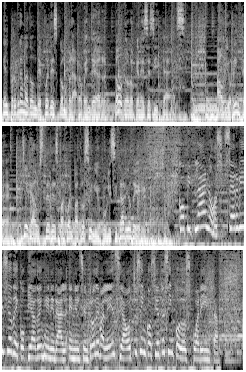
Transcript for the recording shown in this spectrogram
el programa donde puedes comprar o vender todo lo que necesitas. Audioventa llega a ustedes bajo el patrocinio publicitario de Copiplanos, servicio de copiado en general en el centro de Valencia 857-5240.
